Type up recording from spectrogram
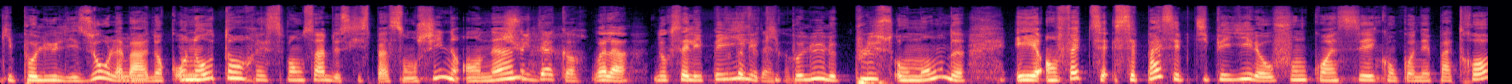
qui polluent les eaux là-bas. Mhm. Donc on est autant responsable de ce qui se passe en Chine, en Je Inde, suis d'accord. voilà, donc c'est les pays les- qui polluent le plus au monde. Et en fait, c'est- c'est pas ces petits pays là au fond coincés qu'on connaît pas trop.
